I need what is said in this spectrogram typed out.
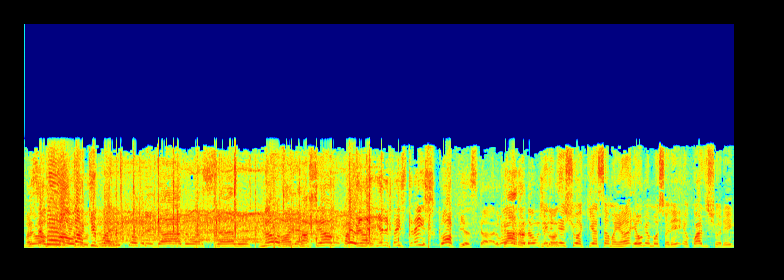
Marcelo, Puta que pariu! Muito obrigado, Marcelo! Não, Olha- Marcelo, Marcelo. e, e ele fez três cópias, cara. Uma Cara, pra cada um de ele nós. deixou aqui essa manhã, eu me emocionei, eu quase chorei.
